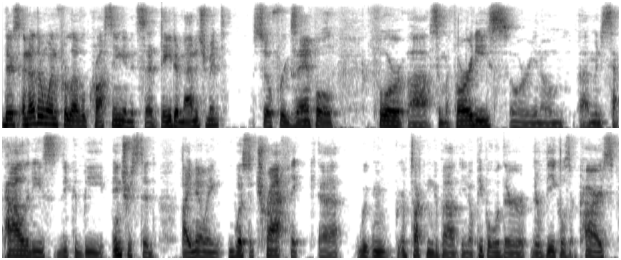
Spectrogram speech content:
there's another one for level crossing and it's uh, data management. So for example, for uh, some authorities or, you know, uh, municipalities, they could be interested by knowing what's the traffic, uh, we, are talking about, you know, people with their, their vehicles or cars,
